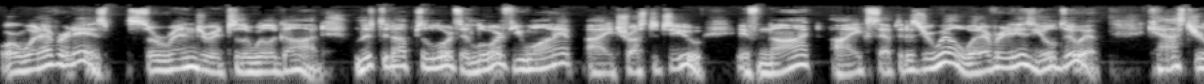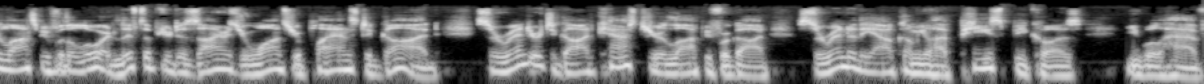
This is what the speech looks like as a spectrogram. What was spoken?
or whatever it is. Surrender it to the will of God. Lift it up to the Lord. Say, Lord, if you want it, I trust it to you. If not, I accept it as your will. Whatever it is, you'll do it. Cast your lots before the Lord. Lift up your desires, your wants, your plans to God. Surrender it to God. Cast your lot before God. Surrender the outcome. You'll have peace because you will have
